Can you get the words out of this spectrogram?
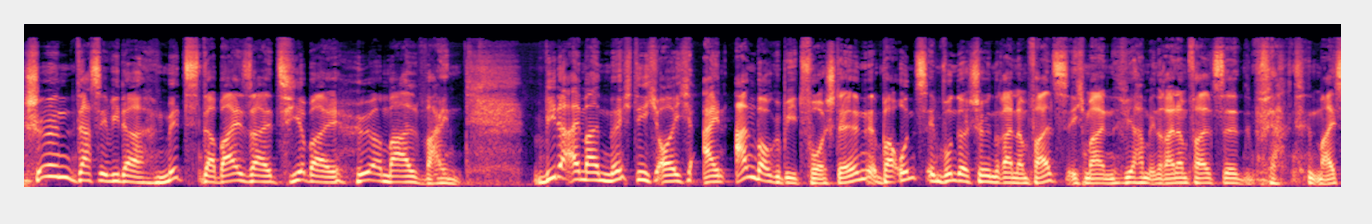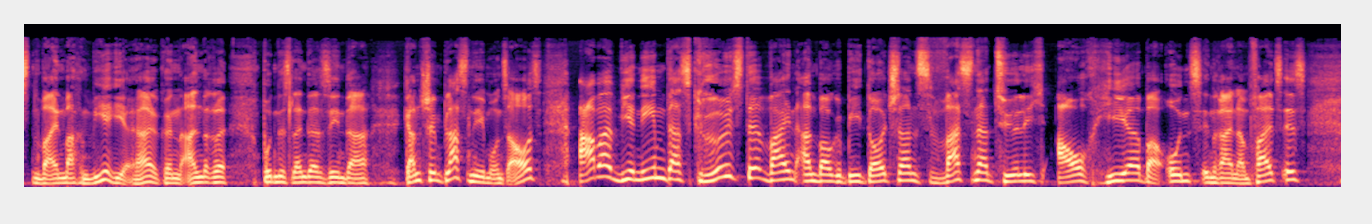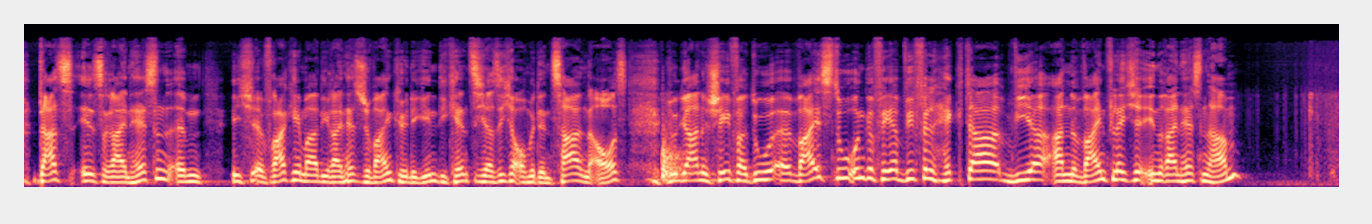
Schön, dass ihr wieder mit dabei seid hier bei Hör mal Wein. Wieder einmal möchte ich euch ein Anbaugebiet vorstellen. Bei uns im wunderschönen Rheinland-Pfalz. Ich meine, wir haben in Rheinland-Pfalz äh, ja, den meisten Wein machen wir hier. Ja. Können andere Bundesländer sehen da ganz schön blass neben uns aus. Aber wir nehmen das größte Weinanbaugebiet Deutschlands, was natürlich auch hier bei uns in Rheinland-Pfalz ist. Das ist Rheinhessen. Ähm, ich äh, frage hier mal die rheinhessische Weinkönigin, die kennt sich ja sicher auch mit den Zahlen aus. Juliane Schäfer, du äh, weißt du ungefähr wie viel Hektar wir an Weinfläche in Rheinhessen haben?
